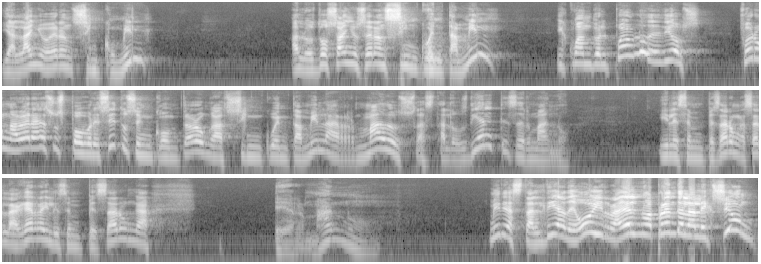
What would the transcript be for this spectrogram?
y al año eran cinco mil. A los dos años eran cincuenta mil. Y cuando el pueblo de Dios fueron a ver a esos pobrecitos, encontraron a cincuenta mil armados hasta los dientes, hermano. Y les empezaron a hacer la guerra y les empezaron a... Hermano. Mire, hasta el día de hoy Israel no aprende la lección.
